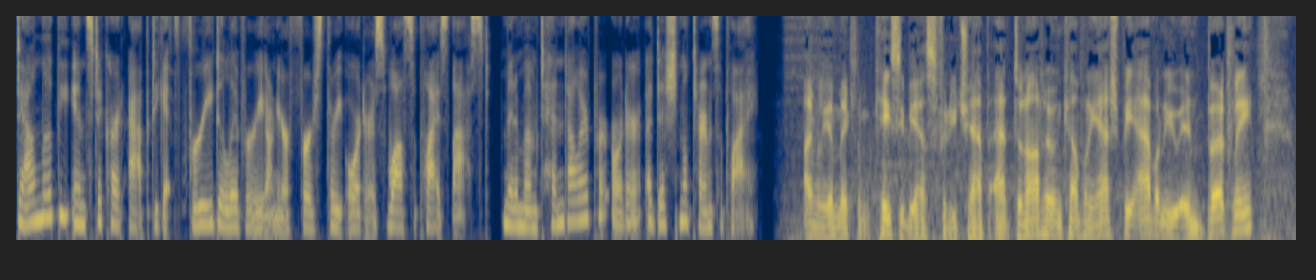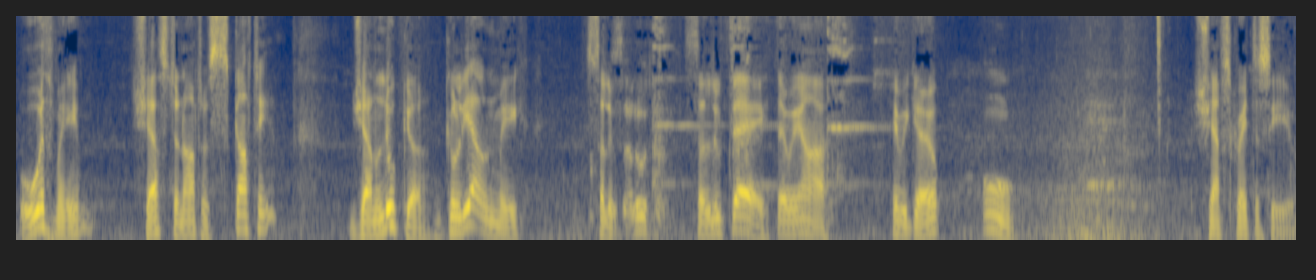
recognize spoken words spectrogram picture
Download the Instacart app to get free delivery on your first three orders while supplies last. Minimum $10 per order, additional term supply. I'm Liam Mayclem, KCBS Foodie Chap at Donato and Company, Ashby Avenue in Berkeley. With me, Chef Donato Scotti, Gianluca Guglielmi. Salute. Salute. Salute. There we are. Here we go. Mm. Chefs, great to see you.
